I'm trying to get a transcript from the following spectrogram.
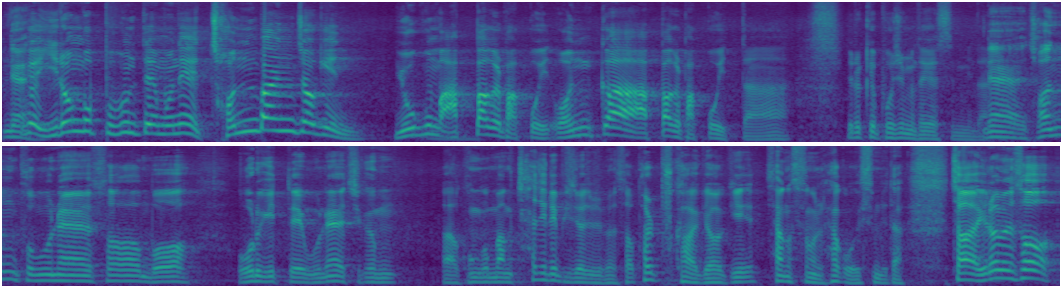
네. 그러니까 이런 것 부분 때문에 전반적인 요금 압박을 받고 있, 원가 압박을 받고 있다 이렇게 보시면 되겠습니다. 네, 전 부분에서 뭐 오르기 때문에 지금 아, 공급망 차질이 빚어지면서 펄프 가격이 상승을 하고 있습니다. 자, 이러면서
